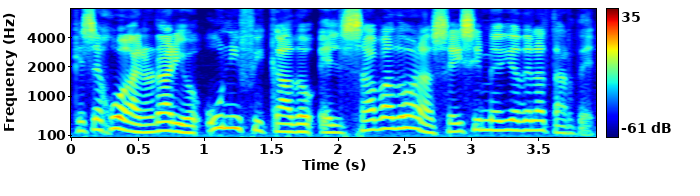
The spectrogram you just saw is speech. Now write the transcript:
que se juega en horario unificado el sábado a las seis y media de la tarde.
